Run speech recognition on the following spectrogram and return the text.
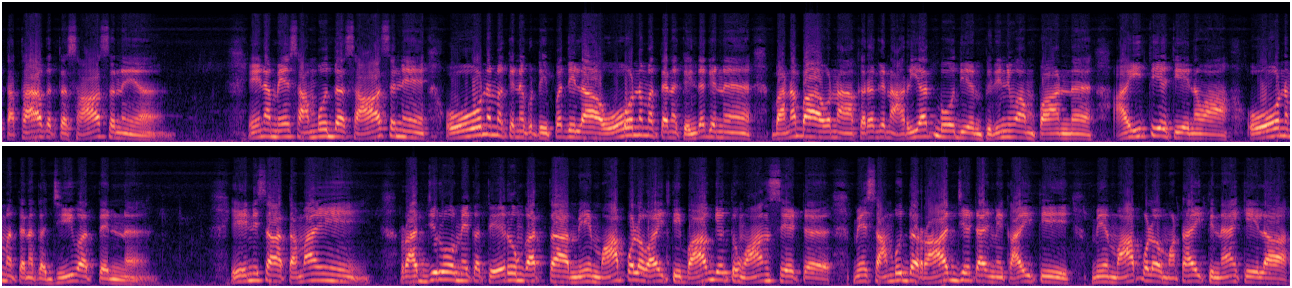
තථාගත ශාසනය. එහෙනම් මේ සම්බුද්ධ ශාසනය ඕනම කෙනෙකුට ඉපදිලා ඕනම තැනක ඉඳගෙන බණ භාවනා කරගෙන අරියත් බෝධියෙන් පිරිනිවන් පාන්න අයිතිය තියෙනවා ඕනම තැනක ජීවත් වෙන්න. ඒ නිසා තමයි රජ්ජුරුව මේක තේරුම් ගත්තා. මේ මාපොළව අයිති භාග්‍යතුන් වහන්සේට මේ සම්බුද්ධ රාජ්‍යයටයි මේක අයිති. මේ මාපොළව මට අයිති නෑ කියලා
